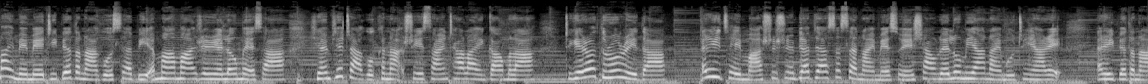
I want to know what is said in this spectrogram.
မိုင်မဲမဲဒီပြဿနာကိုဆက်ပြီးအမှားမှားရင်ရင်လုံးမဲ့အစားရန်ဖြစ်တာကိုခဏရှေ့ဆိုင်ထားလိုက်ရင်ကောင်းမလားတကယ်တော့သူတို့တွေသာအဲ့ဒီချိန်မှာရွှင်ရွှင်ပြပြဆက်ဆက်နိုင်မယ်ဆိုရင်ရှောင်လဲလို့မရနိုင်ဘူးထင်ရတဲ့အဲ့ဒီပြဿနာ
